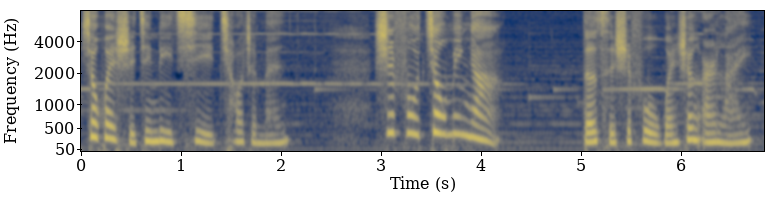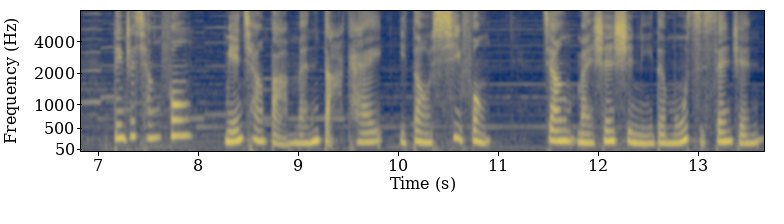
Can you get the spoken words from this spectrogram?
秀慧使尽力气敲着门：“师傅，救命啊！”德慈师傅闻声而来，顶着强风，勉强把门打开一道细缝，将满身是泥的母子三人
